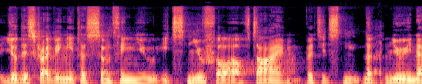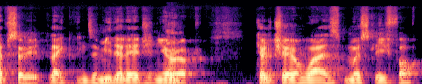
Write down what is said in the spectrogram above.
you're describing it as something new. It's new for our time, but it's not new in absolute. Like in the Middle Age in Europe, mm-hmm. culture was mostly for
